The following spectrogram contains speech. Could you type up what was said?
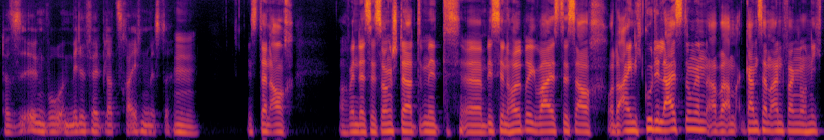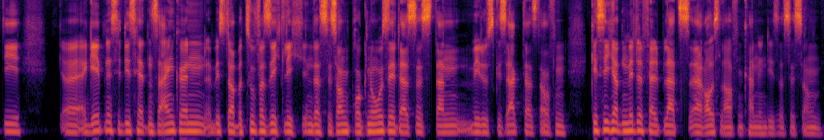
dass es irgendwo im Mittelfeldplatz reichen müsste. Mhm. Ist dann auch auch wenn der Saisonstart mit äh, ein bisschen holprig war, ist das auch, oder eigentlich gute Leistungen, aber am, ganz am Anfang noch nicht die äh, Ergebnisse, die es hätten sein können. Bist du aber zuversichtlich in der Saisonprognose, dass es dann, wie du es gesagt hast, auf einen gesicherten Mittelfeldplatz äh, rauslaufen kann in dieser Saison?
